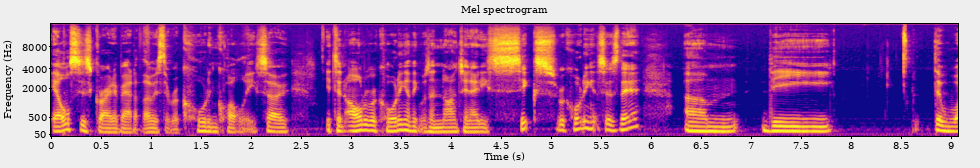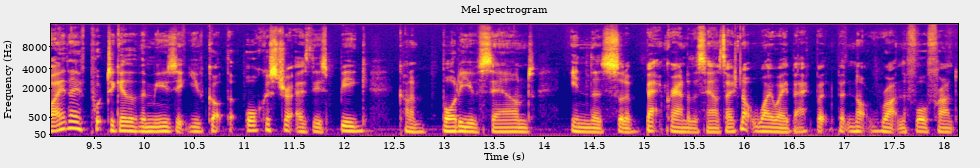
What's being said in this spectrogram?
else is great about it though is the recording quality. So it's an older recording. I think it was a 1986 recording. It says there. Um, the the way they've put together the music, you've got the orchestra as this big kind of body of sound in the sort of background of the soundstage, not way way back, but but not right in the forefront.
